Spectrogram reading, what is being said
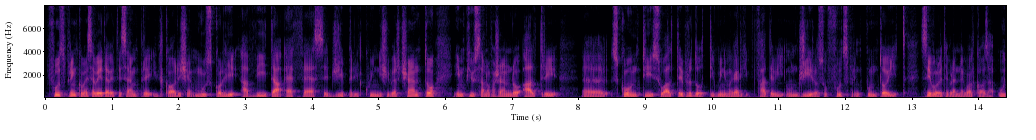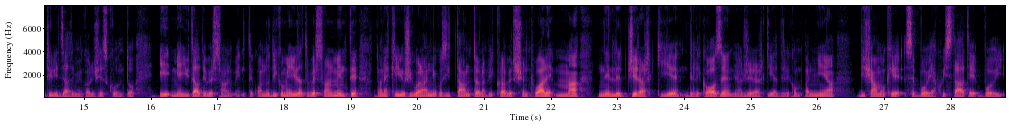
Foodspring, come sapete, avete sempre il codice muscoli a vita FSG per il 15% e in più stanno facendo altri eh, sconti su altri prodotti, quindi magari fatevi un giro su foodspring.it, se volete prendere qualcosa utilizzate il mio codice sconto e mi aiutate personalmente. Quando dico mi aiutate personalmente non è che io ci guadagno così tanto, è una piccola percentuale, ma nelle gerarchie delle cose, nella gerarchia delle compagnie, diciamo che se voi acquistate, voi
